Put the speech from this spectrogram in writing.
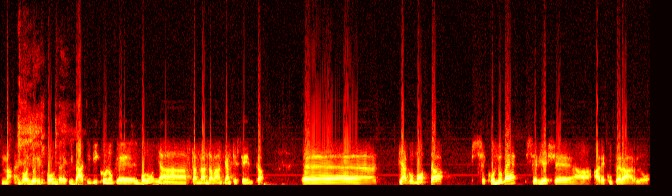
Ma voglio rispondere. I dati dicono che il Bologna sta andando avanti anche senza. Eh, Tiago Motta, secondo me, se riesce a, a recuperarlo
